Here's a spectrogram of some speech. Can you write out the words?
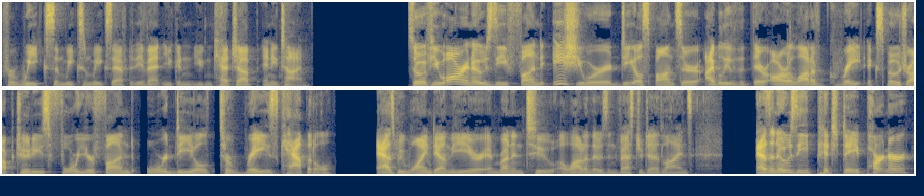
for weeks and weeks and weeks after the event. You can you can catch up anytime. So if you are an OZ fund issuer, deal sponsor, I believe that there are a lot of great exposure opportunities for your fund or deal to raise capital as we wind down the year and run into a lot of those investor deadlines. As an OZ Pitch Day partner,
